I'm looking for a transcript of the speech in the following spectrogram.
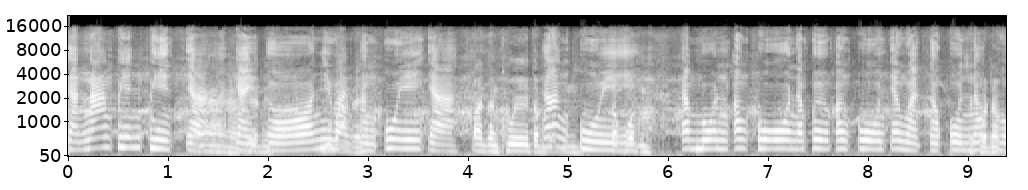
จะนั่งเพ่นผิดจ้ะอ่าไก่เดี๋ยวนี้ตัวอยู่ยี่บ้าบ้านนไหนตังอุยจ้ะบ้านจังคุยตำบนั่ลงอุยตำบลตำบลอังปูนอำเภออังปูนจังหวัดสกลสนกลนคค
